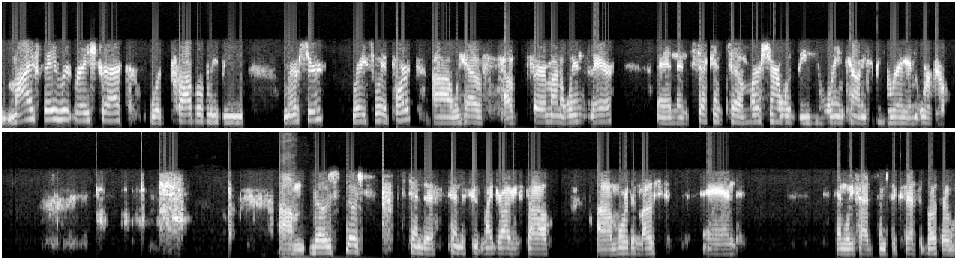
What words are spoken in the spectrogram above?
My favorite racetrack would probably be Mercer. Raceway Park. Uh, we have a fair amount of wins there. And then second to Mercer would be Wayne County Speedway in Orrville. Um, those those tend to tend to suit my driving style uh, more than most, and and we've had some success at both of them.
